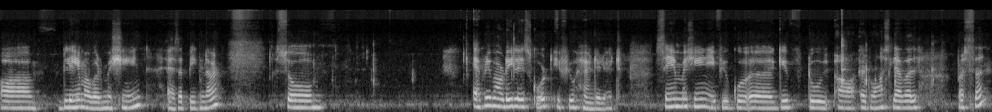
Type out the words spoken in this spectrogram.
uh, blame our machine as a beginner. So every model is good if you handle it. Same machine if you go uh, give to uh, advanced level person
